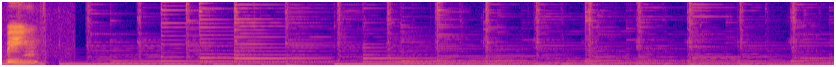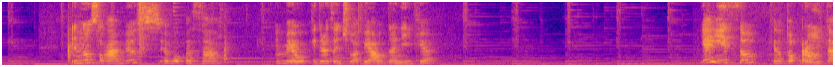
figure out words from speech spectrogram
bem. E nos lábios eu vou passar o meu hidratante labial da Nivea. E é isso, eu tô pronta.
